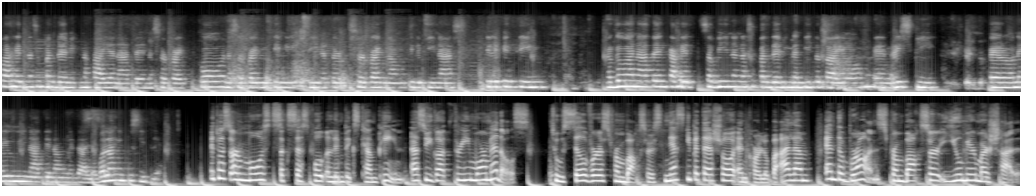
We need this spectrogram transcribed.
kahit na sa pandemic na kaya natin, na-survive ko, na-survive ng Team HD, na-survive ng Pilipinas, Philippine team, nagawa natin kahit sabihin na nasa pandemic nandito tayo and risky, pero naiuwi natin ang medalya. Walang imposible. It was our most successful Olympics campaign as we got three more medals two silvers from boxers Nesty Petesio and Carlo Paalam, and the bronze from boxer Yumir Marshall.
